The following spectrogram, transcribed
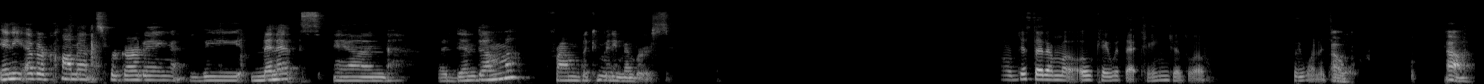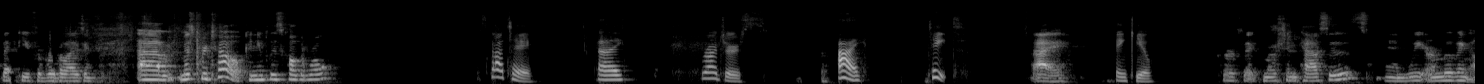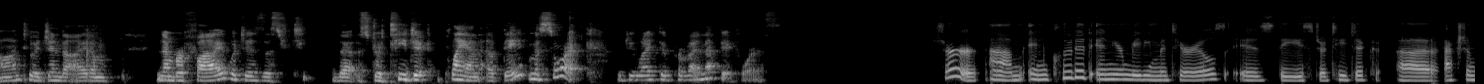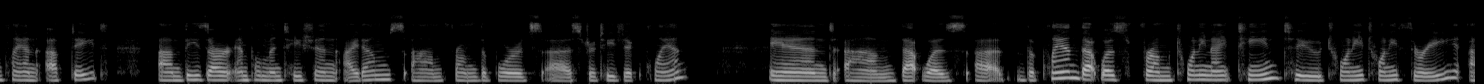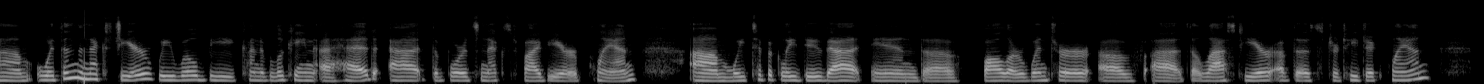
Any other comments regarding the minutes and addendum from the committee members? Oh, Just that I'm uh, okay with that change as well. We wanted to. Oh, oh, thank you for verbalizing. Um, Ms. Bruto, can you please call the roll? Riscate, Aye. Rogers, Aye. Tate. Aye. Thank you. Perfect. Motion passes. And we are moving on to agenda item number five, which is the, strate- the strategic plan update. Ms. Would you like to provide an update for us? Sure. Um, included in your meeting materials is the strategic uh, action plan update. Um, these are implementation items um, from the board's uh, strategic plan. And um, that was uh, the plan that was from 2019 to 2023. Um, within the next year, we will be kind of looking ahead at the board's next five-year plan. Um, we typically do that in the fall or winter of uh, the last year of the strategic plan.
